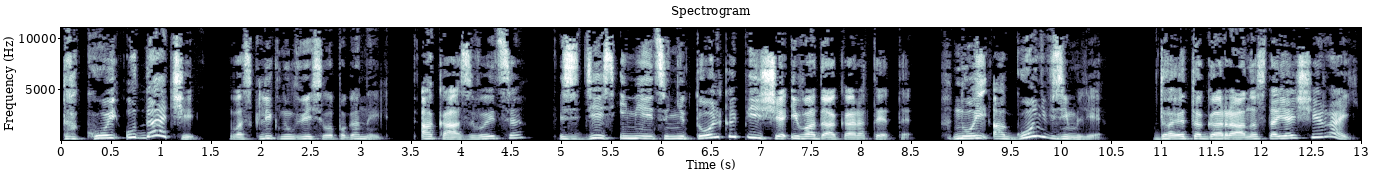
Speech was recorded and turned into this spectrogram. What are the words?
«Такой удачи!» — воскликнул весело Паганель. «Оказывается, здесь имеется не только пища и вода каратете, но и огонь в земле. Да это гора настоящий рай.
